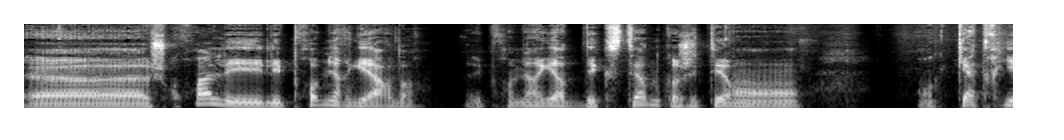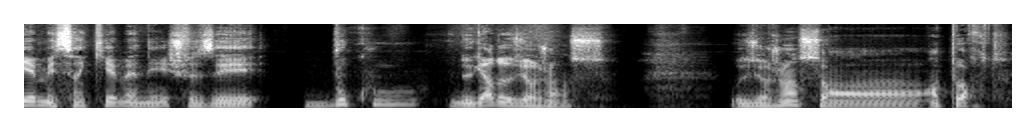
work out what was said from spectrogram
Euh, Je crois les, les premières gardes, les premières gardes d'externe quand j'étais en en quatrième et cinquième année, je faisais beaucoup de gardes aux urgences, aux urgences en, en porte.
